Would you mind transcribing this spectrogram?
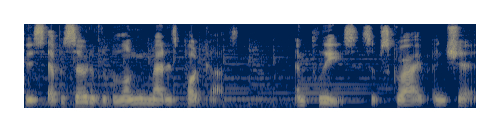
this episode of the Belonging Matters podcast, and please subscribe and share.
